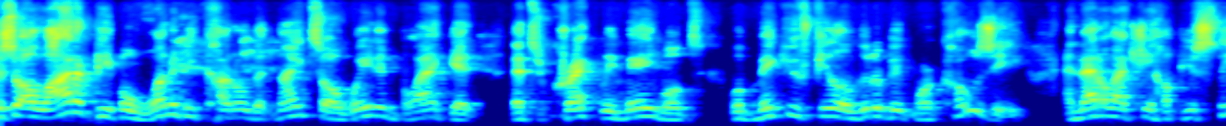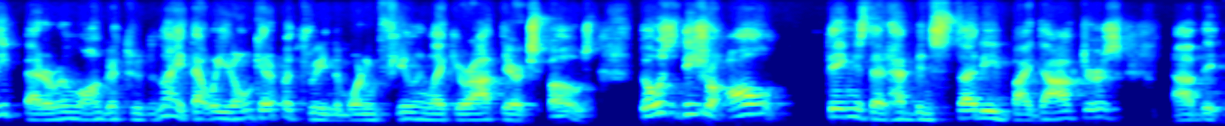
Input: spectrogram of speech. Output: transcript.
So a lot of people want to be cuddled at night. So a weighted blanket that's correctly made will, will make you feel a little bit more cozy. And that'll actually help you sleep better and longer through the night. That way you don't get up at three in the morning feeling like you're out there exposed. Those, these are all things that have been studied by doctors. Uh, the,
